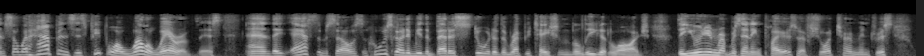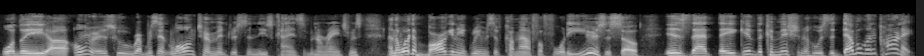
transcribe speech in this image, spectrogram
And so what happens is people are well aware of this and they ask themselves who is going to be the better steward of the reputation of the league at large? The union representing players who have short term interests, or the uh, owners who represent long term interests in these kinds of arrangements. And the way the bargaining agreements have come out for 40 years or so is that they give the commissioner, who is the devil incarnate,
